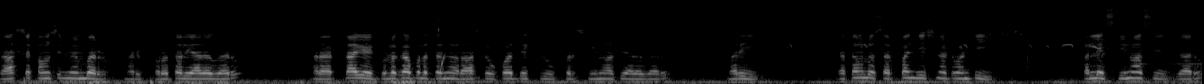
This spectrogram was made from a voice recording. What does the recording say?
రాష్ట్ర కౌన్సిల్ మెంబర్ మరి పర్వతాల యాదవ్ గారు మరి అట్లాగే గుల్లకాపల సంఘం రాష్ట్ర ఉపాధ్యక్షుడు ఉప్పరి శ్రీనివాస్ యాదవ్ గారు మరి గతంలో సర్పంచ్ చేసినటువంటి పల్లె శ్రీనివాస్ గారు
